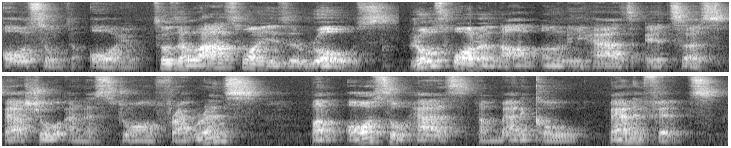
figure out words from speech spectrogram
also the oil. So the last one is rose. Rose water not only has its uh, special and a strong fragrance, but also has the medical benefits.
